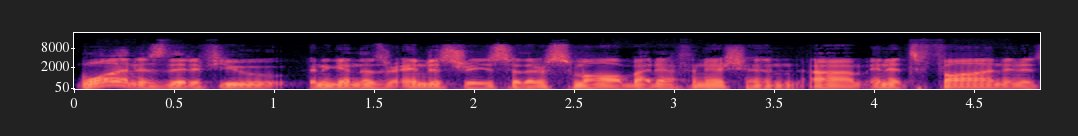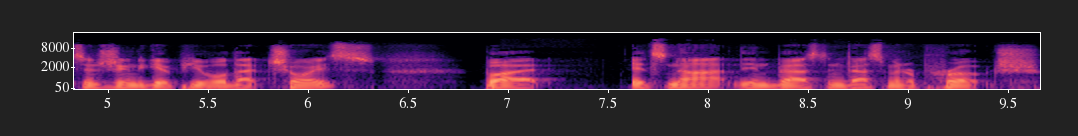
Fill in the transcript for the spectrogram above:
one is that if you and again, those are industries, so they're small by definition, um, and it's fun and it's interesting to give people that choice, but it's not the best investment approach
